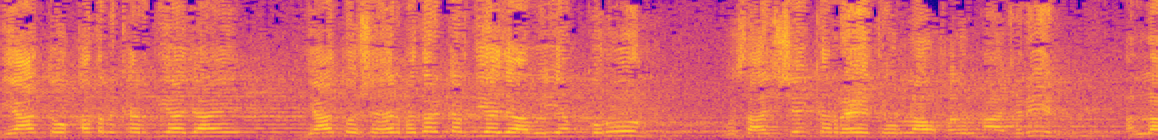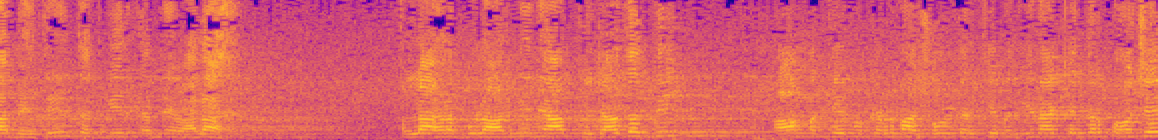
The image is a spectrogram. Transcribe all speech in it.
یا تو قتل کر دیا جائے، یا تو شہر بدر کر دیا جائے، وہی ہم قرون وہ سازشیں کر رہے تھے۔ اللہ خیر الماکرین، اللہ بہترین تدبیر کرنے والا ہے۔ اللہ رب العالمین نے آپ کو اجازت دی۔ آپ مکہ مکرمہ چھوڑ کر کے مدینہ کے اندر پہنچے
